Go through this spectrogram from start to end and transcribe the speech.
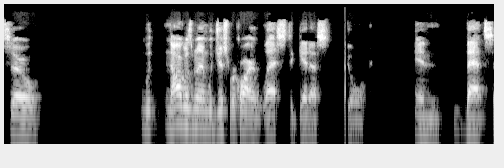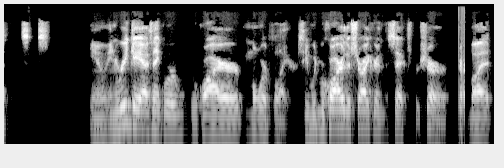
So with Nagelsmann would just require less to get us going in that sense. You know, Enrique, I think, will require more players. He would require the striker in the six for sure, but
